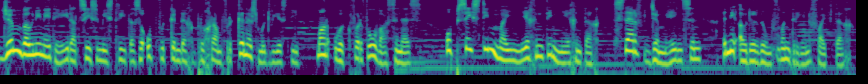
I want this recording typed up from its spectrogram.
Jim wou nie net hê dat Sesame Street as 'n opvoedkundige program vir kinders moet wees nie, maar ook vir volwassenes. Op 16 Mei 1990 sterf Jim Henson in die ouderdom van 53.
